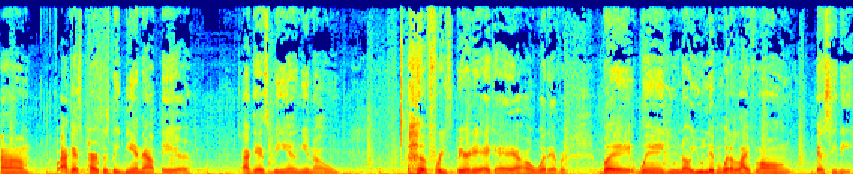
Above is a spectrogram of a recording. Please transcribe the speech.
um, I guess purposely being out there. I guess being you know free spirited, aka hoe, whatever. But when you know you living with a lifelong STD,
